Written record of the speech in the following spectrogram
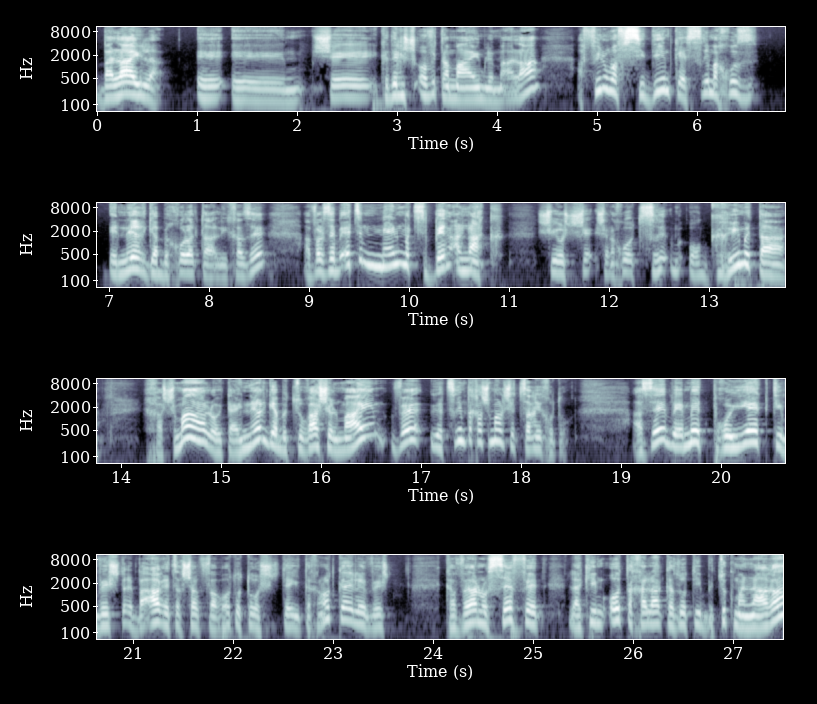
בלילה אה, אה, ש... כדי לשאוב את המים למעלה, אפילו מפסידים כ-20 אחוז אנרגיה בכל התהליך הזה, אבל זה בעצם מעין מצבר ענק, שיוש... שאנחנו אוגרים את ה... חשמל או את האנרגיה בצורה של מים, ויוצרים את החשמל שצריך אותו. אז זה באמת פרויקטים, ויש בארץ עכשיו כבר אוטוטו שתי תחנות כאלה, ויש כוונה נוספת להקים עוד תחנה כזאת בצוק מנרה.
